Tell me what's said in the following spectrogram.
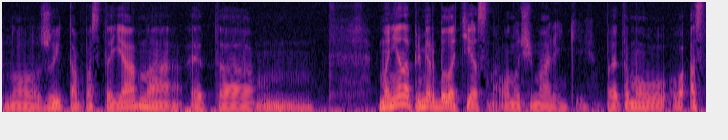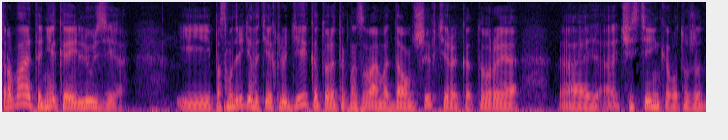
Но жить там постоянно, это... Мне, например, было тесно, он очень маленький. Поэтому острова – это некая иллюзия. И посмотрите на тех людей, которые так называемые дауншифтеры, которые э, частенько, вот уже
